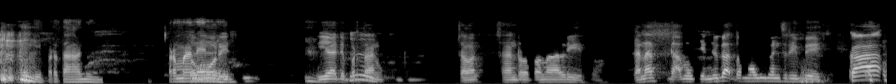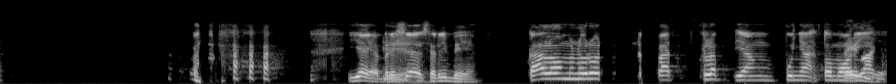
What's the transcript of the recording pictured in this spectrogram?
lagi pertahanan. Permanen Tomori iya dipertahankan sama Sandro Tonali itu. Karena nggak mungkin juga Tonali main seri B. Kak Iya ya, Brescia Iya. seri B ya. Kalau menurut pendapat klub yang punya Tomori Rela ya?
